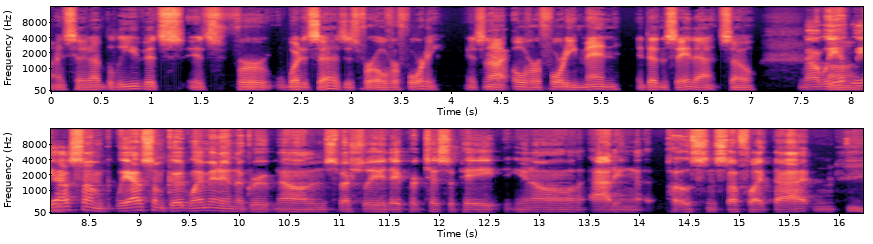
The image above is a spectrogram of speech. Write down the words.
i said i believe it's it's for what it says it's for over 40 it's not over 40 men. It doesn't say that. So no we um, we have some we have some good women in the group now and especially they participate you know adding posts and stuff like that and mm-hmm.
